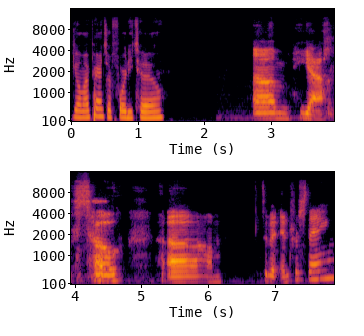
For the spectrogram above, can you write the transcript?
Yo, my parents are 42. um yeah so um it's a bit interesting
